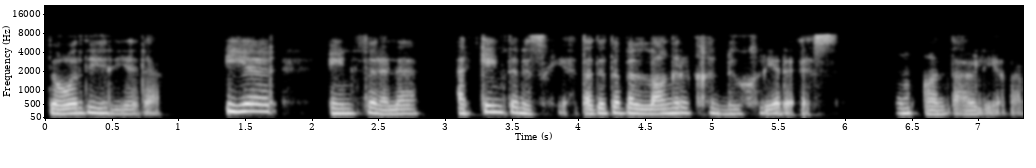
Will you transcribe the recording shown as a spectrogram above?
daardie rede eer en vir hulle erkenning gee dat dit 'n belangrik genoeg rede is om aan te hou lewe.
